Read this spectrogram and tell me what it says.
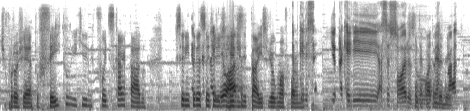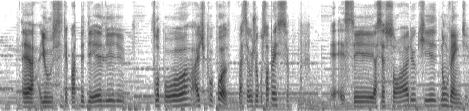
de projeto feito e que foi descartado. Seria interessante a gente revisitar acho... isso de alguma forma. É porque ele saía para aquele acessório 64 do 64. DD. É, e o 64DD ele flopou, aí tipo, pô, vai sair o jogo só pra esse, esse acessório que não vende.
